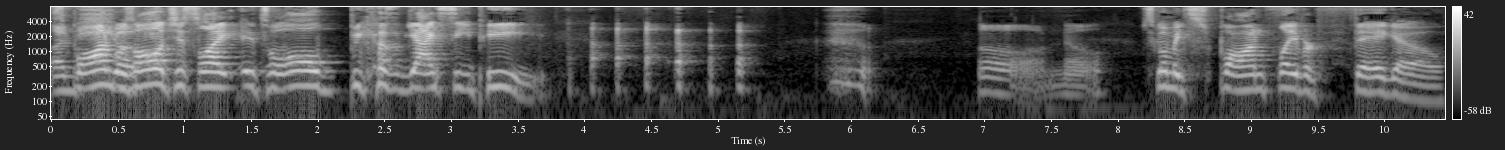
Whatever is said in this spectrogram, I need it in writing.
I'm Spawn was all just like it's all because of the ICP. Oh no, It's gonna make Spawn flavored Faygo.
